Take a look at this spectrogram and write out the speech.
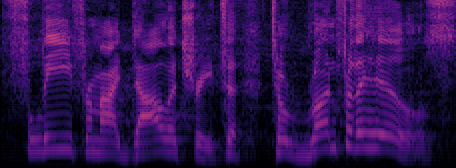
flee from idolatry, to, to run for the hills.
